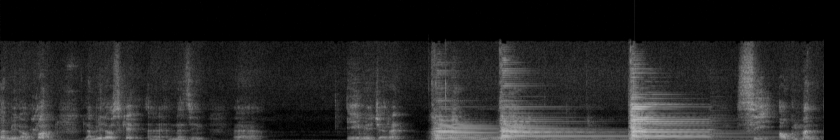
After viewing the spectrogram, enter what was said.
ለሚለው chord ለሚለው scale እነዚህን ኢ ሜጀርን ሲ ኦግመንት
